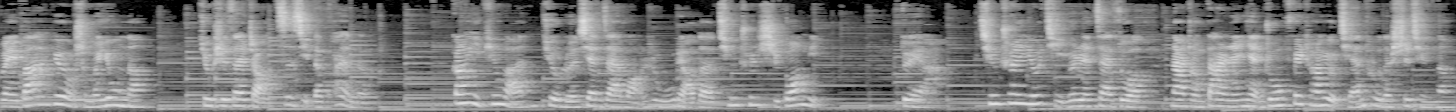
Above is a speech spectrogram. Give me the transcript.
尾巴又有什么用呢？就是在找自己的快乐。”刚一听完，就沦陷在往日无聊的青春时光里。对啊，青春有几个人在做？那种大人眼中非常有前途的事情呢？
